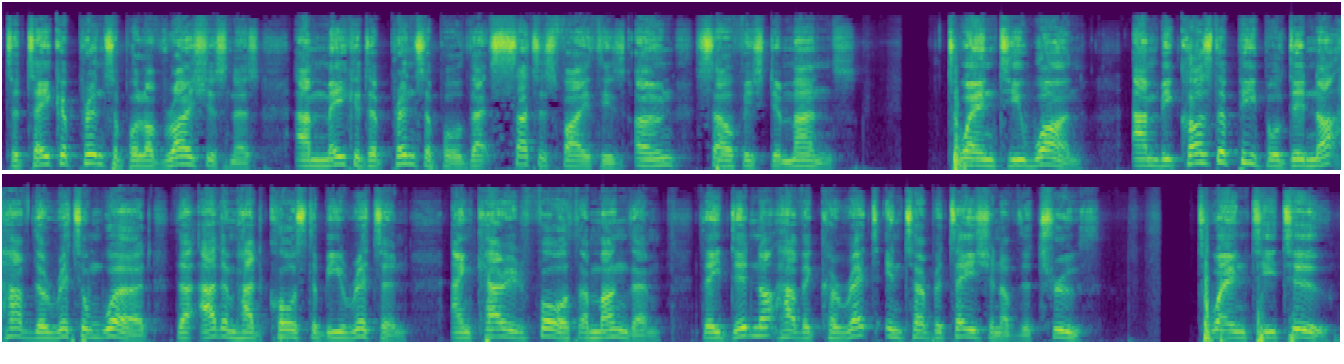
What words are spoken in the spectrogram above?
to take a principle of righteousness and make it a principle that satisfieth his own selfish demands. 21. And because the people did not have the written word that Adam had caused to be written and carried forth among them, they did not have a correct interpretation of the truth. 22.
